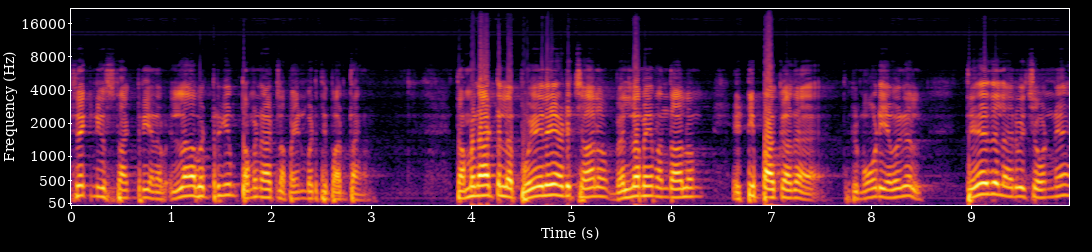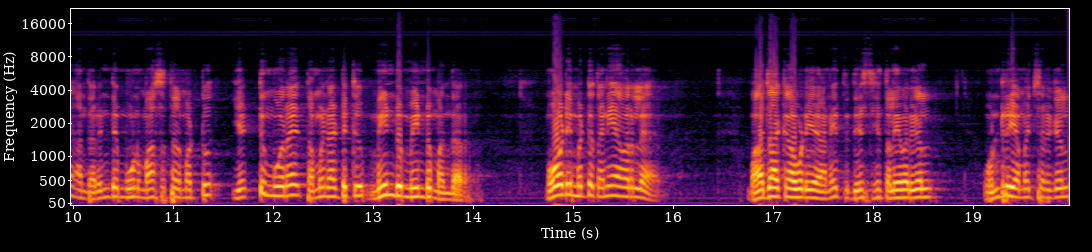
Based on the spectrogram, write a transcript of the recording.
ஃபேக் நியூஸ் ஃபேக்டரி என எல்லாவற்றையும் தமிழ்நாட்டில் பயன்படுத்தி பார்த்தாங்க. தமிழ்நாட்டில் புயலே அடித்தாலும் வெள்ளமே வந்தாலும் எட்டி பார்க்காத திரு மோடி அவர்கள் தேர்தல் அறிவித்த உடனே அந்த ரெண்டு மூணு மாதத்தில் மட்டும் எட்டு முறை தமிழ்நாட்டுக்கு மீண்டும் மீண்டும் வந்தார். மோடி மட்டும் தனியாக வரல. பாஜகவுடைய அனைத்து தேசிய தலைவர்கள் ஒன்றிய அமைச்சர்கள்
